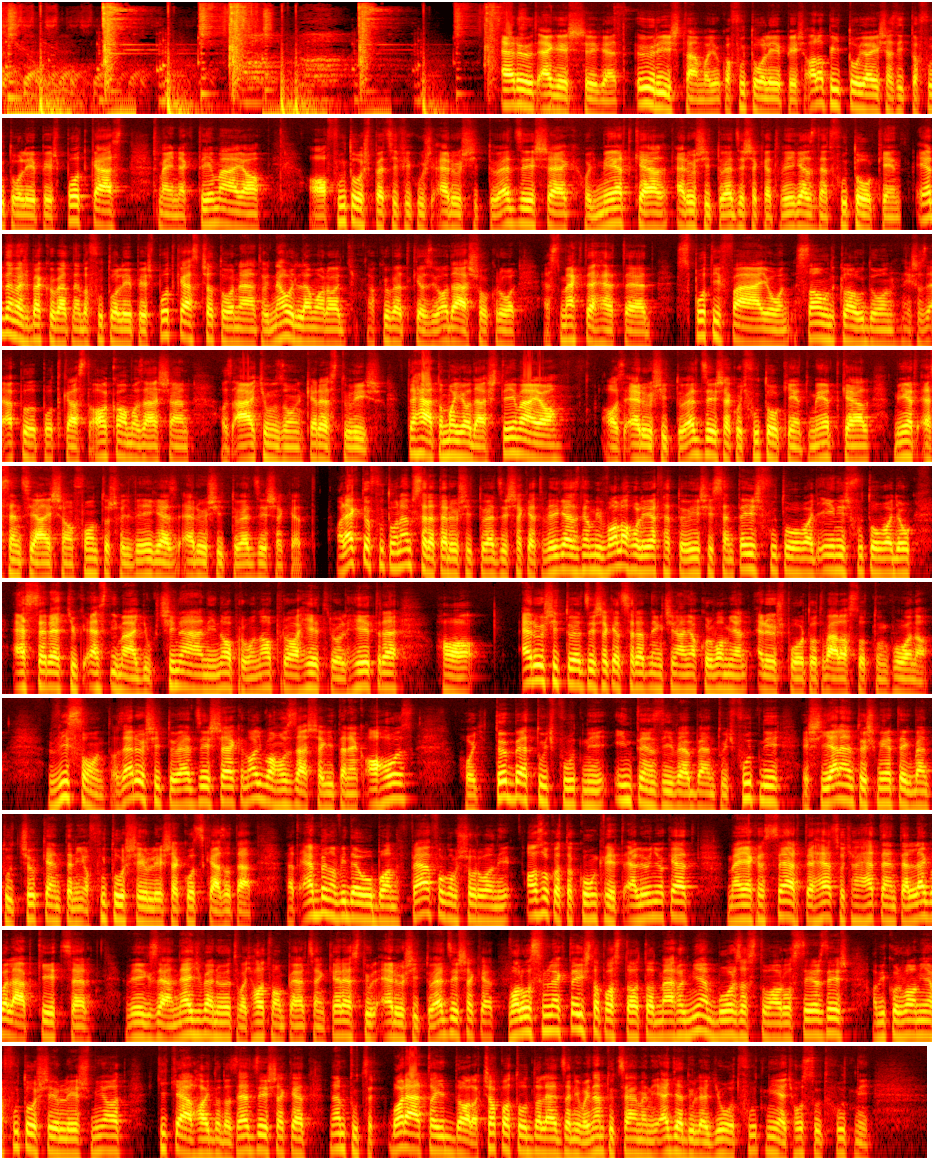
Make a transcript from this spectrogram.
Erőt, egészséget! Őri István vagyok, a Futólépés alapítója, és ez itt a Futólépés Podcast, melynek témája a futóspecifikus erősítő edzések, hogy miért kell erősítő edzéseket végezned futóként. Érdemes bekövetned a Futólépés podcast csatornát, hogy nehogy lemaradj a következő adásokról, ezt megteheted Spotify-on, Soundcloud-on és az Apple Podcast alkalmazásán, az iTunes-on keresztül is. Tehát a mai adás témája az erősítő edzések, hogy futóként miért kell, miért eszenciálisan fontos, hogy végez erősítő edzéseket. A legtöbb futó nem szeret erősítő edzéseket végezni, ami valahol érthető is, hiszen te is futó vagy, én is futó vagyok, ezt szeretjük, ezt imádjuk csinálni napról napra, hétről hétre. Ha erősítő edzéseket szeretnénk csinálni, akkor valamilyen erősportot választottunk volna. Viszont az erősítő edzések nagyban hozzásegítenek ahhoz, hogy többet tudj futni, intenzívebben tudj futni, és jelentős mértékben tud csökkenteni a futósérülések kockázatát. Tehát ebben a videóban fel fogom sorolni azokat a konkrét előnyöket, melyekre szert tehetsz, hogyha hetente legalább kétszer végzel 45 vagy 60 percen keresztül erősítő edzéseket. Valószínűleg te is tapasztaltad már, hogy milyen borzasztóan rossz érzés, amikor valamilyen futósérülés miatt ki kell hagynod az edzéseket, nem tudsz a barátaiddal, a csapatoddal edzeni, vagy nem tudsz elmenni egyedül egy jót futni, egy hosszút futni.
